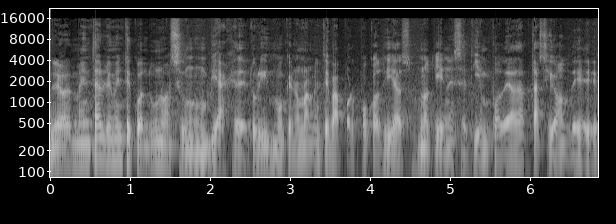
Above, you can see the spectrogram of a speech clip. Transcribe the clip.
Lamentablemente cuando uno hace un viaje de turismo, que normalmente va por pocos días, no tiene ese tiempo de adaptación de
